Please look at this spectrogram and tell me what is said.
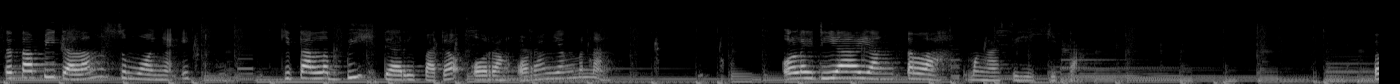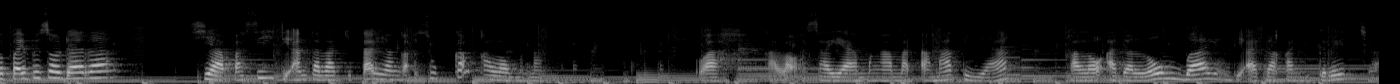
Tetapi dalam semuanya itu kita lebih daripada orang-orang yang menang oleh Dia yang telah mengasihi kita. Bapak, ibu, saudara, siapa sih di antara kita yang gak suka kalau menang? Wah, kalau saya mengamat-amati ya, kalau ada lomba yang diadakan di gereja,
